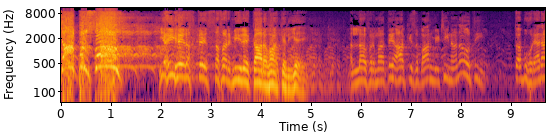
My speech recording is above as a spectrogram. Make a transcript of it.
جہاں پر سوز۔ یہی ہے رکھتے سفر میرے کارواں کے لیے۔ اللہ فرماتے ہیں، آپ کی زبان میٹھی نہ نہ ہوتی، تو ابو حریرا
